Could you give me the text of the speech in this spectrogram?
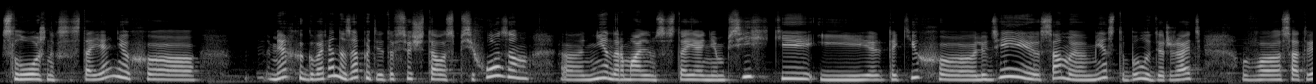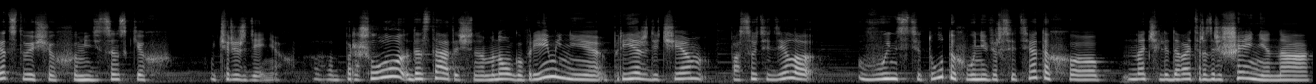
сложных состояниях, э, Мягко говоря, на Западе это все считалось психозом, ненормальным состоянием психики, и таких людей самое место было держать в соответствующих медицинских учреждениях. Прошло достаточно много времени, прежде чем, по сути дела, в институтах, в университетах э, начали давать разрешение на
